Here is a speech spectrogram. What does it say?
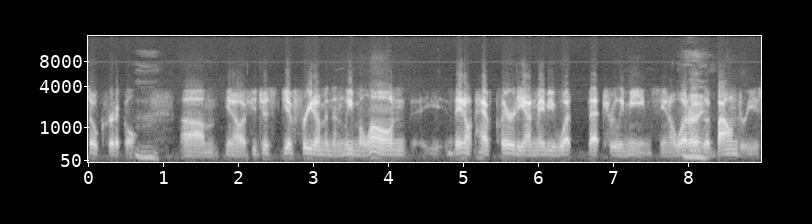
so critical. Mm-hmm. Um, you know, if you just give freedom and then leave them alone, they don't have clarity on maybe what that truly means. You know, what right. are the boundaries?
